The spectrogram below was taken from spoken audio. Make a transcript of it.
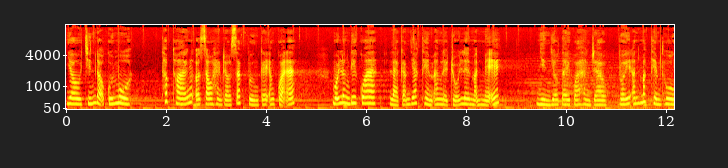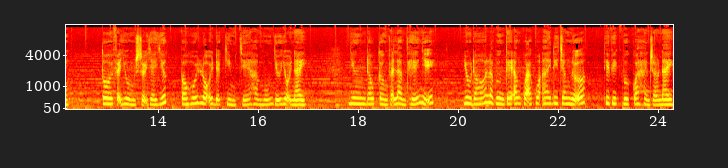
Dâu chín đỏ cuối mùa, thấp thoáng ở sau hàng rào sắt vườn cây ăn quả. Mỗi lần đi qua là cảm giác thèm ăn lại trỗi lên mạnh mẽ. Nhìn dâu tây qua hàng rào với ánh mắt thèm thuồng, tôi phải dùng sự dây dứt và hối lỗi để kiềm chế ham muốn dữ dội này. Nhưng đâu cần phải làm thế nhỉ? Dù đó là vườn cây ăn quả của ai đi chăng nữa, thì việc vượt qua hàng rào này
